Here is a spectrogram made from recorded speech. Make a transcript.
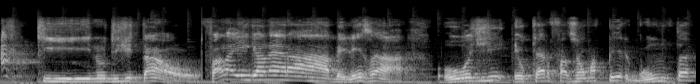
aqui no digital. Fala aí, galera, beleza? Hoje eu quero fazer uma pergunta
